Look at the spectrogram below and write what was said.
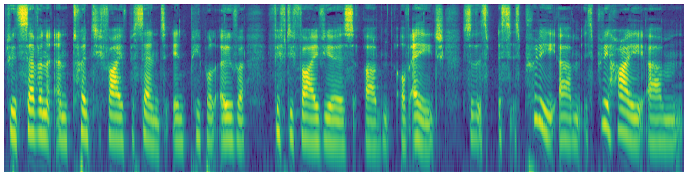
between seven and 25 percent in people over 55 years um, of age. So that's it's, it's pretty um, it's pretty high um,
